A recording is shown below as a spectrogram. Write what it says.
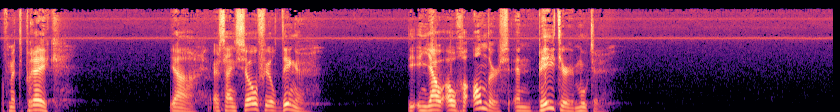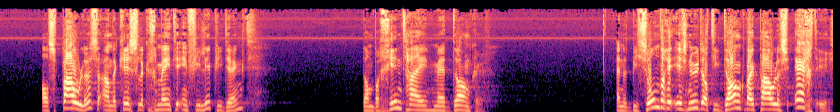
of met de preek. Ja, er zijn zoveel dingen die in jouw ogen anders en beter moeten Als Paulus aan de christelijke gemeente in Filippi denkt, dan begint hij met danken. En het bijzondere is nu dat die dank bij Paulus echt is.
